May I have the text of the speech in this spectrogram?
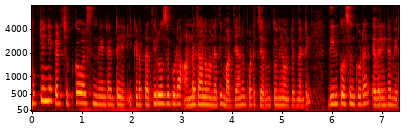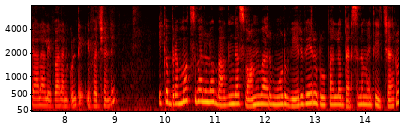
ముఖ్యంగా ఇక్కడ చెప్పుకోవాల్సింది ఏంటంటే ఇక్కడ ప్రతిరోజు కూడా అన్నదానం అన్నది మధ్యాహ్నం పూట జరుగుతూనే ఉంటుందండి. దీనికోసం కూడా ఎవరైనా విరాళాలు ఇవ్వాలనుకుంటే ఇవ్వచ్చండి. ఇక బ్రహ్మోత్సవాలలో భాగంగా స్వామివారు మూడు వేరువేరు రూపాల్లో దర్శనమైతే ఇచ్చారు.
